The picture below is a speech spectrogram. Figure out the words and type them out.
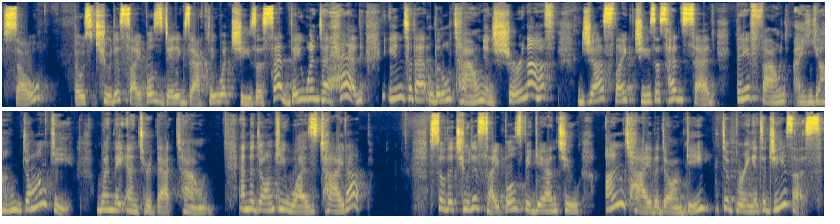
So, those two disciples did exactly what Jesus said. They went ahead into that little town, and sure enough, just like Jesus had said, they found a young donkey when they entered that town. And the donkey was tied up. So the two disciples began to untie the donkey to bring it to Jesus.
